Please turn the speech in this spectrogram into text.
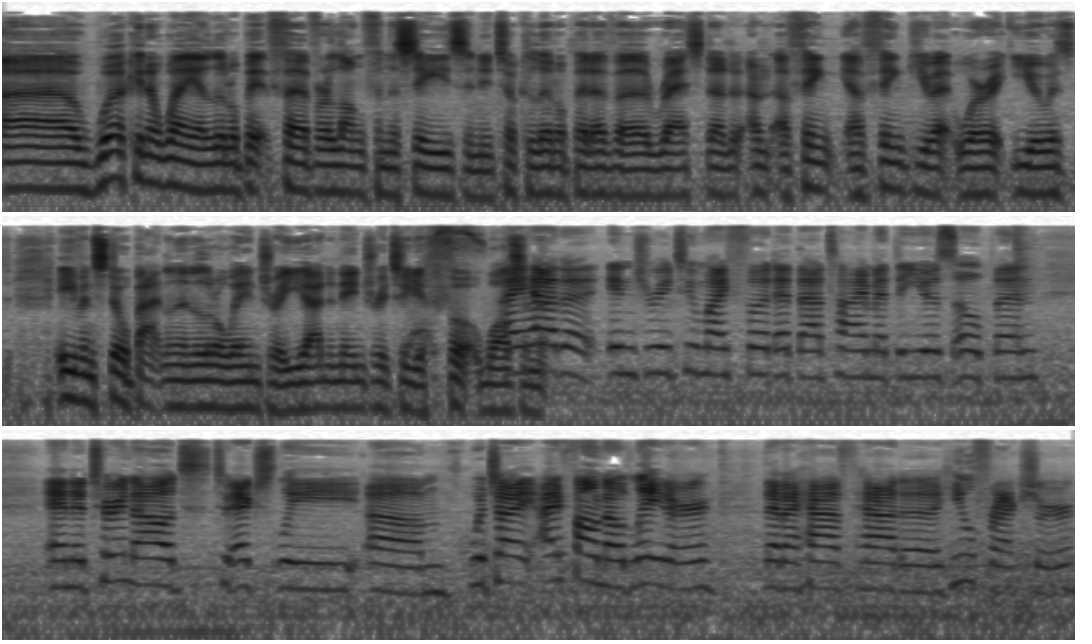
uh, working away a little bit further along from the season, you took a little bit of a rest. I, I think I think you were you was even still battling a little injury. You had an injury to yes. your foot, wasn't it? I had an injury to my foot at that time at the U.S. Open, and it turned out to actually, um, which I, I found out later that I have had a heel fracture.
